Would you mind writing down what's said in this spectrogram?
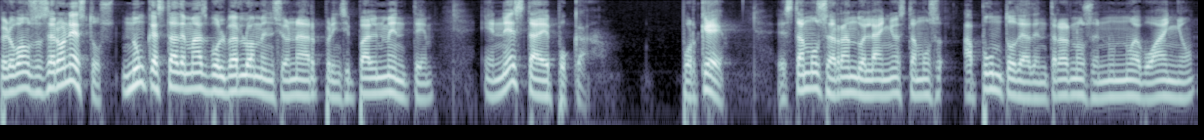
pero vamos a ser honestos, nunca está de más volverlo a mencionar, principalmente en esta época. ¿Por qué? Estamos cerrando el año, estamos a punto de adentrarnos en un nuevo año.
